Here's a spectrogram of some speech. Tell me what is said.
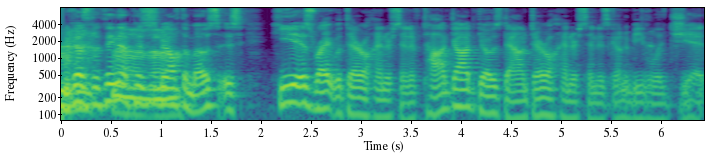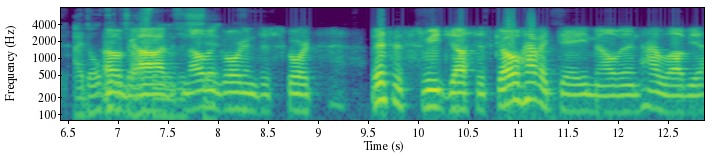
Because the thing that pisses me off the most is he is right with Darrell Henderson. If Todd God goes down, Darrell Henderson is going to be legit. I don't think Oh Josh God, is Melvin shit. Gordon just scored. This is sweet justice. Go have a day, Melvin. I love you,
